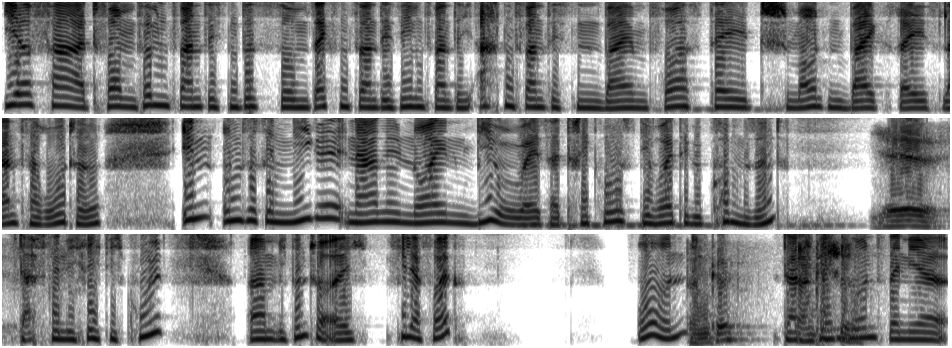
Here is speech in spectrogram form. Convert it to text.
Ihr fahrt vom 25. bis zum 26., 27., 28. beim Four Stage Mountainbike Race Lanzarote in unseren niegelnagelneuen BioRacer Trikots, die heute gekommen sind. Yes. Das finde ich richtig cool. Ähm, ich wünsche euch viel Erfolg und Danke. Dann Dankeschön. sprechen wir uns, wenn ihr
